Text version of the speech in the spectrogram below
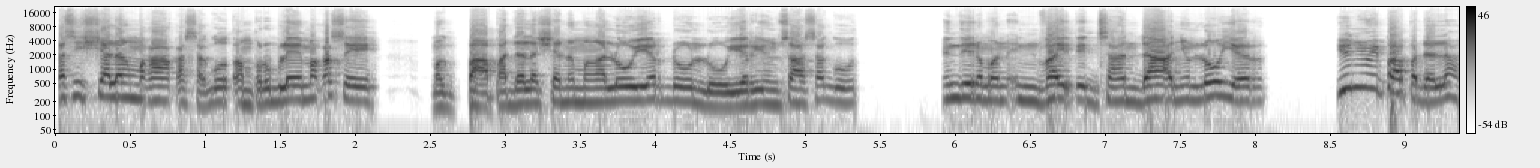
Kasi siya lang makakasagot. Ang problema kasi, magpapadala siya ng mga lawyer doon. Lawyer yung sasagot. Hindi naman invited sa handaan yung lawyer. Yun yung ipapadala.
